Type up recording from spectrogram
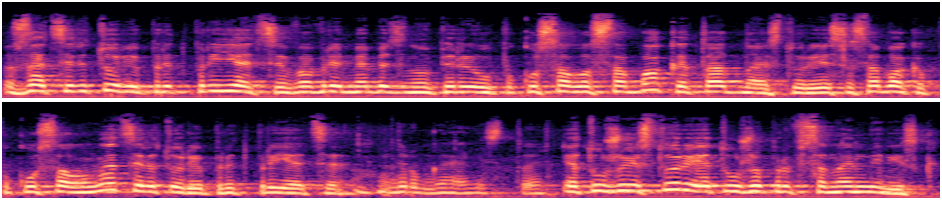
за территорией предприятия во время обеденного перерыва покусала собака, это одна история. Если собака покусала на территории предприятия, Другая история. это уже история, это уже профессиональный риск.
